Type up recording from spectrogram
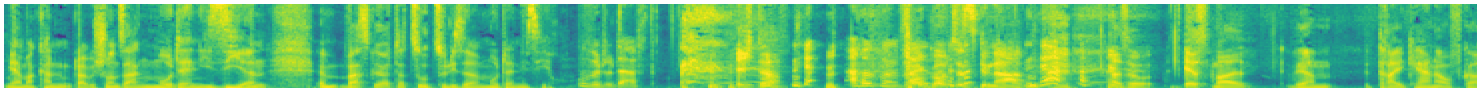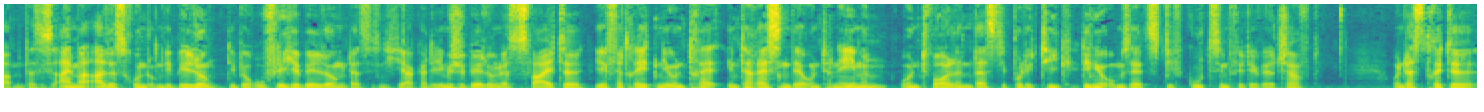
ja man kann glaube ich schon sagen, modernisieren. Ähm, was gehört dazu, zu dieser Modernisierung? Uwe, du darfst. Ich darf? Ja, ausnahmsweise. Von Gottes Gnaden. Also erstmal, wir haben drei Kernaufgaben. Das ist einmal alles rund um die Bildung, die berufliche Bildung, das ist nicht die akademische Bildung. Das zweite, wir vertreten die Interessen der Unternehmen und wollen, dass die Politik Dinge umsetzt, die gut sind für die Wirtschaft. Und das dritte,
